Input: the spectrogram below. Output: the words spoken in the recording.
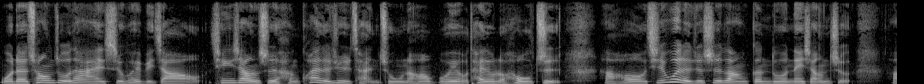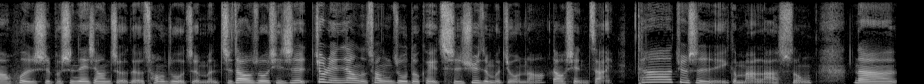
我的创作它还是会比较倾向是很快的去产出，然后不会有太多的后置。然后其实为了就是让更多的内向者啊，或者是不是内向者的创作者们知道说，其实就连这样的创作都可以持续这么久呢。到现在，它就是一个马拉松。那。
